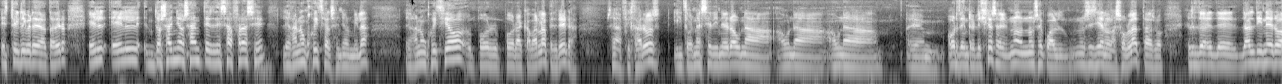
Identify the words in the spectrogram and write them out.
estoy libre de atadero. Él, él, dos años antes de esa frase, le gana un juicio al señor Milá. Le gana un juicio por, por acabar la pedrera. O sea, fijaros, y dona ese dinero a una, a una, a una eh, orden religiosa, no, sé cuál, no sé si eran las oblatas, o él de- da el dinero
